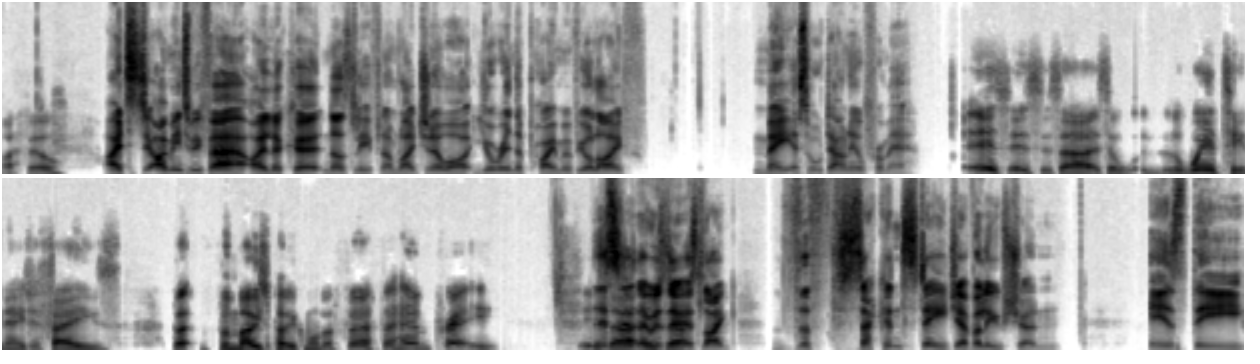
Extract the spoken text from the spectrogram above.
I feel. I, I mean, to be fair, I look at Nuzleaf and I'm like, do you know what? You're in the prime of your life, mate. It's all downhill from here. It is. It's, it's a it's a, the weird teenager phase, but for most Pokemon, but for for him, pretty. It's, This uh, is it's, it? uh, It's like the second stage evolution is the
